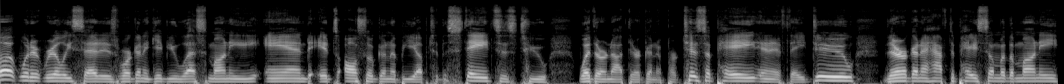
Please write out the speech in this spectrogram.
but what it really said is we're going to give you less money, and it's also going to be up to the states as to whether or not they're going to participate. And if they do, they're going to have to pay some of the money.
